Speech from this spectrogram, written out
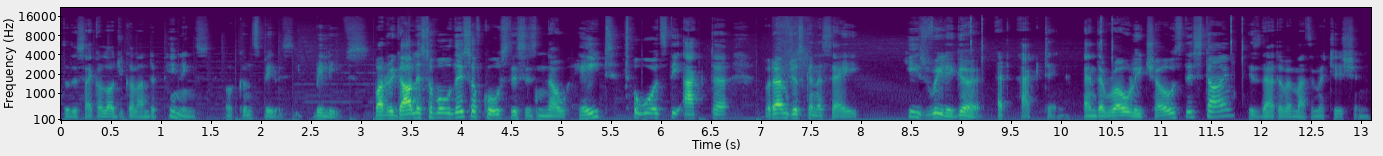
to the psychological underpinnings of conspiracy beliefs. But regardless of all this, of course, this is no hate towards the actor, but I'm just gonna say he's really good at acting, and the role he chose this time is that of a mathematician.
